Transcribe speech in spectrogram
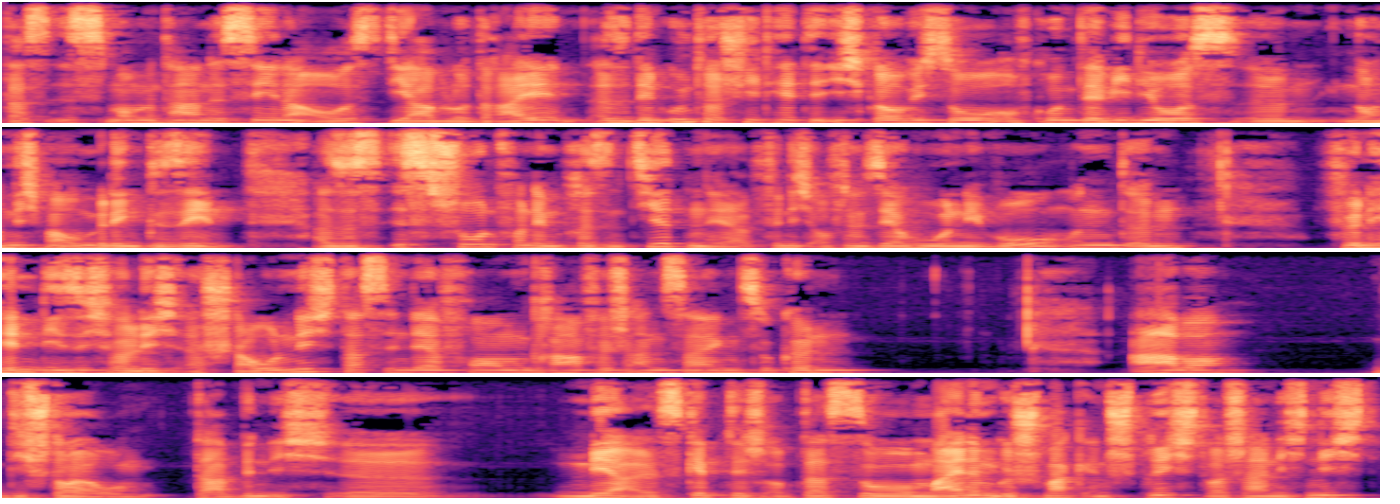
das ist momentan eine Szene aus Diablo 3. Also den Unterschied hätte ich, glaube ich, so aufgrund der Videos ähm, noch nicht mal unbedingt gesehen. Also es ist schon von dem Präsentierten her, finde ich, auf einem sehr hohen Niveau und ähm, für ein Handy sicherlich erstaunlich, das in der Form grafisch anzeigen zu können. Aber die Steuerung, da bin ich äh, mehr als skeptisch, ob das so meinem Geschmack entspricht. Wahrscheinlich nicht.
